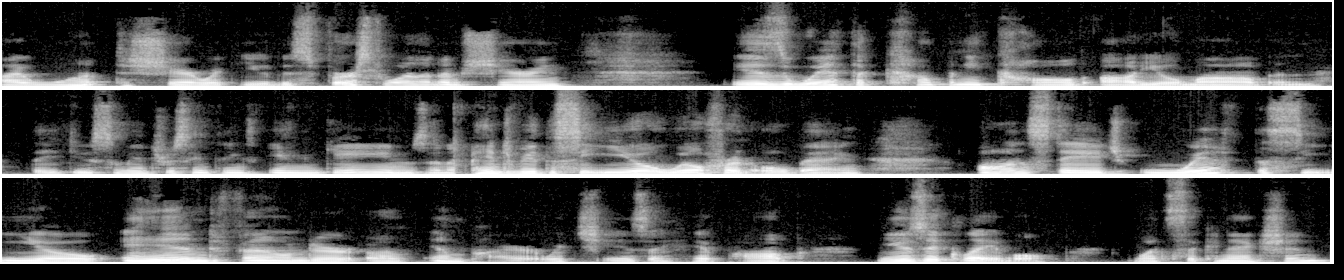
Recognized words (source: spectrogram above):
I want to share with you. This first one that I'm sharing is with a company called Audio Mob and they do some interesting things in games. And I interviewed the CEO, Wilfred Obeng, on stage with the CEO and founder of Empire, which is a hip hop music label. What's the connection?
